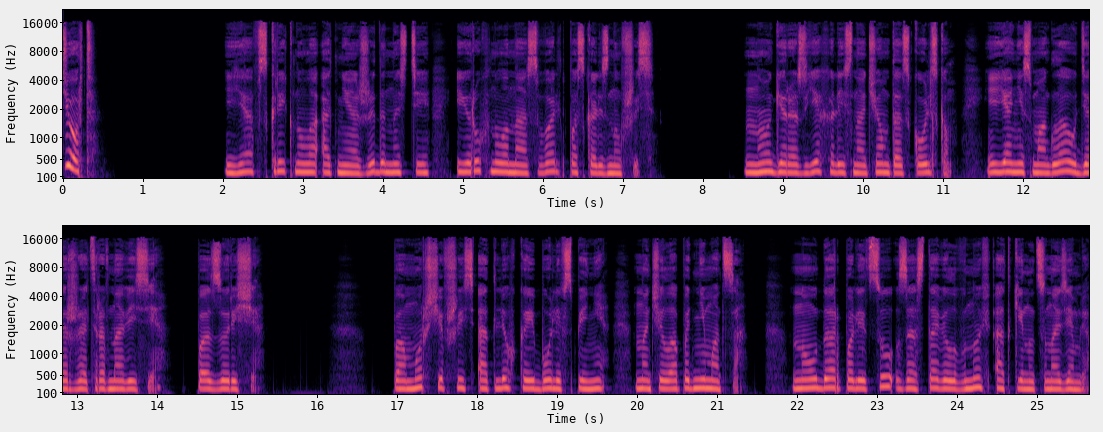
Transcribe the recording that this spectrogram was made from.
Чёрт! Я вскрикнула от неожиданности и рухнула на асфальт, поскользнувшись. Ноги разъехались на чем то скользком, и я не смогла удержать равновесие. Позорище. Поморщившись от легкой боли в спине, начала подниматься, но удар по лицу заставил вновь откинуться на землю.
